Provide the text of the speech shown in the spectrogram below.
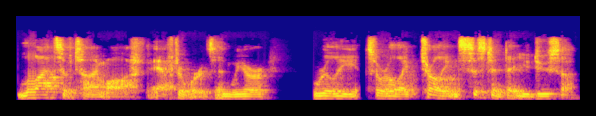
lots of time off afterwards. And we are really sort of like Charlie insistent that you do so.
